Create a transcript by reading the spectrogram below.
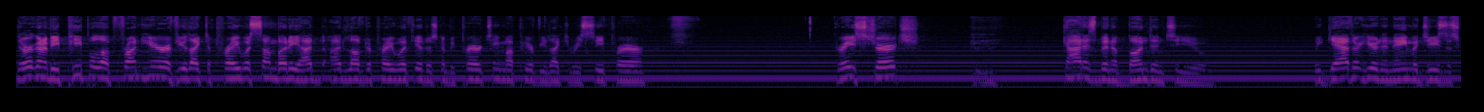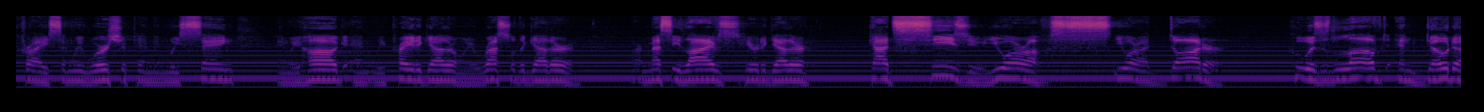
There are going to be people up front here. If you'd like to pray with somebody, I'd, I'd love to pray with you. There's going to be prayer team up here if you'd like to receive prayer. Grace Church, God has been abundant to you. We gather here in the name of Jesus Christ and we worship Him and we sing and we hug and we pray together and we wrestle together our messy lives here together. God sees you. You are a, you are a daughter who is loved and doted,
